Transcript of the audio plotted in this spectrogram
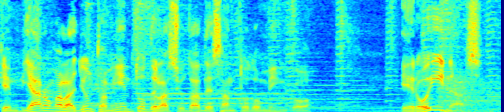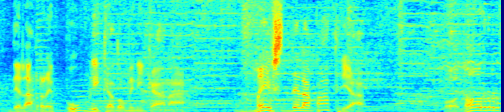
que enviaron al ayuntamiento de la ciudad de Santo Domingo. Heroínas de la República Dominicana, mes de la patria, honor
